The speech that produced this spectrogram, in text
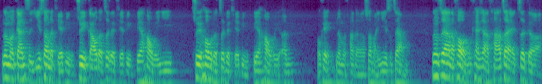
那么杆子一上的铁饼最高的这个铁饼编号为一，最后的这个铁饼编号为 n。OK，那么它的算法意义是这样。那么这样的话，我们看一下它在这个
